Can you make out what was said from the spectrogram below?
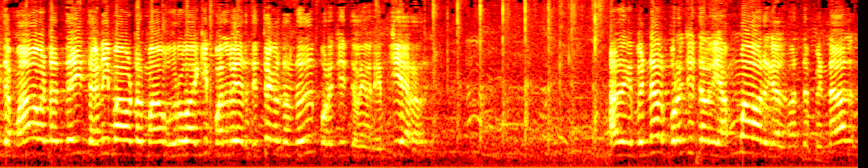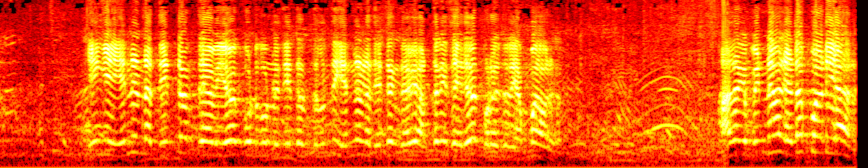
இந்த மாவட்டத்தை தனி மாவட்டமாக உருவாக்கி பல்வேறு திட்டங்கள் தந்தது புரட்சி தலைவர் எம்ஜிஆர் அவர்கள். அதுக்கு பின்னால் புரட்சி தலைவர் அம்மா அவர்கள் வந்த பின்னால் இங்க என்னென்ன திட்டம் தேவையோ கூட்டுக்குண்டு திட்டத்திலிருந்து என்னென்ன திட்டம் தேவையோ அத்தனை செய்தவர் புரட்சி அம்மா அவர்கள். அதுக்கு பின்னால் எடப்பாடியார்.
